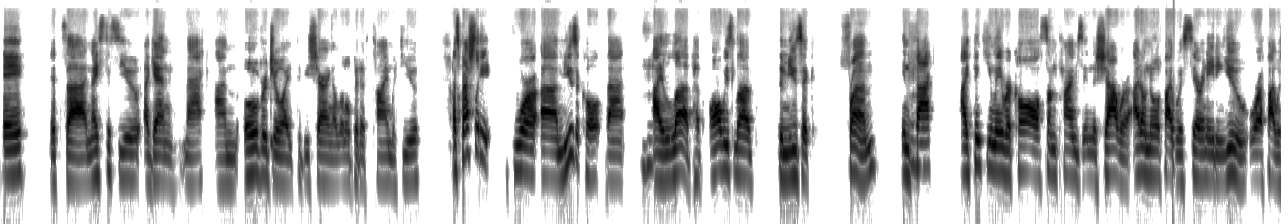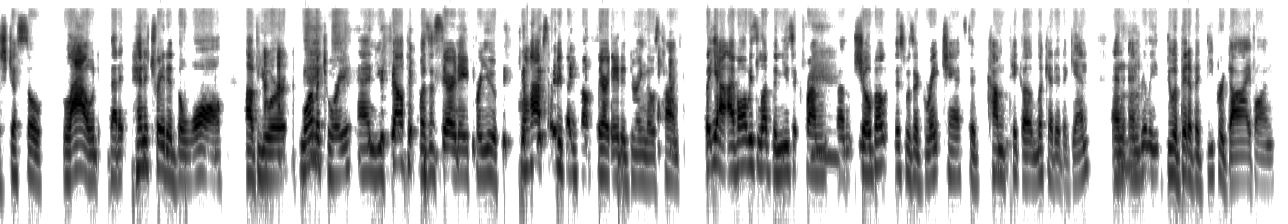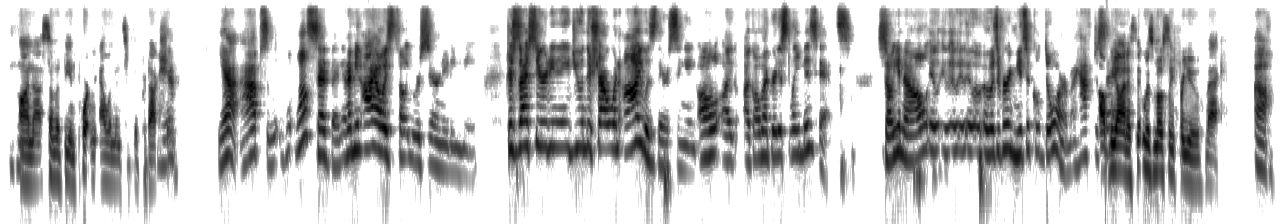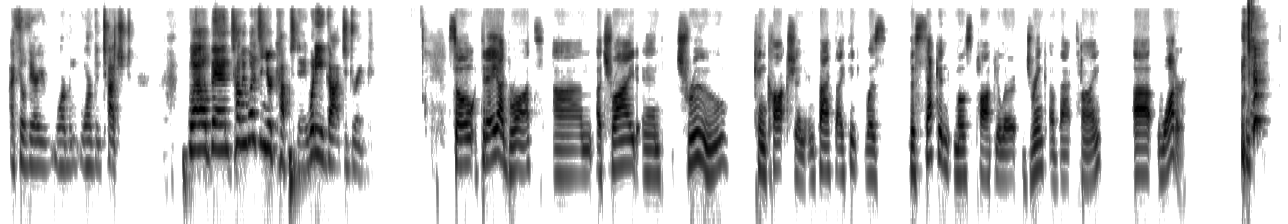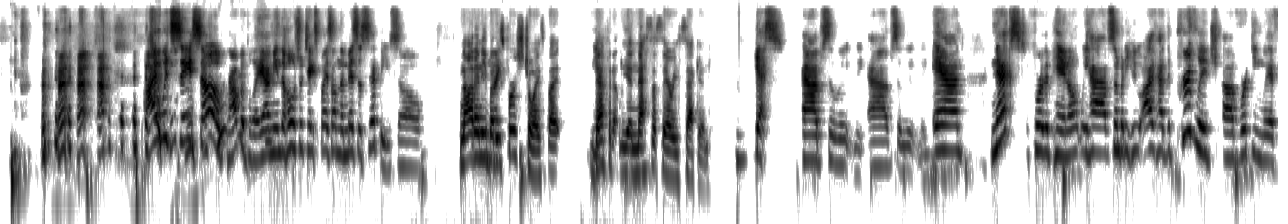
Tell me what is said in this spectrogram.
Hey, it's uh, nice to see you again, Mac. I'm overjoyed to be sharing a little bit of time with you, especially for a musical that mm-hmm. I love, have always loved the music from. In mm-hmm. fact, I think you may recall sometimes in the shower, I don't know if I was serenading you or if I was just so loud that it penetrated the wall of your dormitory and you felt it was a serenade for you. Perhaps everybody felt serenaded during those times. But yeah, I've always loved the music from, from Showboat. This was a great chance to come take a look at it again and, mm-hmm. and really do a bit of a deeper dive on, mm-hmm. on uh, some of the important elements of the production. Yeah. Yeah, absolutely. Well said, Ben. And I mean, I always felt you were serenading me, just as I serenaded you in the shower when I was there singing all like like all my greatest Les Mis hits. So you know, it, it, it, it was a very musical dorm. I have to. I'll say. be honest; it was mostly for you, Mac. Oh, I feel very warm and warmed and touched. Well, Ben, tell me what's in your cup today. What do you got to drink? So today I brought um, a tried and true concoction. In fact, I think it was the second most popular drink of that time, uh, water. I would say so, probably. I mean, the whole show takes place on the Mississippi, so not anybody's like, first choice, but yeah. definitely a necessary second. Yes, absolutely, absolutely. And next for the panel, we have somebody who I've had the privilege of working with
